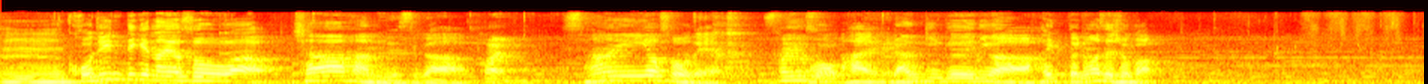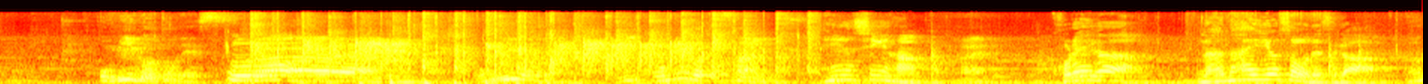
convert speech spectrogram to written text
ン。うーん個人的な予想はチャーハンですがはい。3位予想で。三予想。はい。ランキングには入っておりますでしょうか。お見事です。お見事お見事。3天津飯はい。これが7位予想ですが7位？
